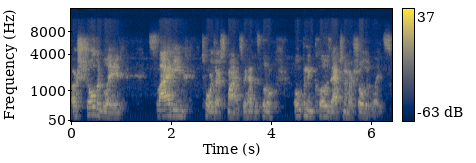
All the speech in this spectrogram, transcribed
our shoulder blade sliding towards our spine. So we have this little open and close action of our shoulder blades.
